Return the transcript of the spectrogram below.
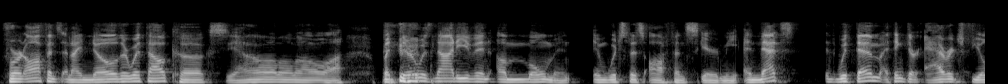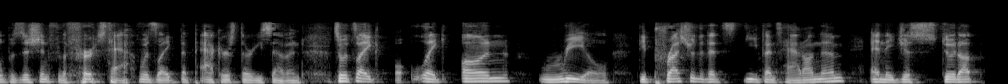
for an offense, and I know they're without Cooks, yeah, blah, blah, blah, but there was not even a moment in which this offense scared me, and that's with them. I think their average field position for the first half was like the Packers 37. So it's like like un real the pressure that that defense had on them, and they just stood up.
